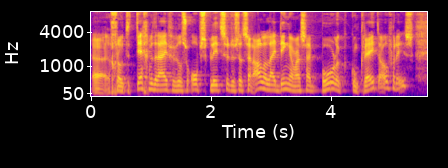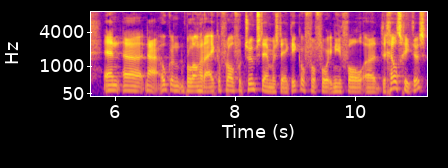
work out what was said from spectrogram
Eh, grote techbedrijven wil ze opsplitsen. Dus dat zijn allerlei dingen waar zij behoorlijk concreet over is. En eh, nou, ook een belangrijke, vooral voor Trump-stemmers denk ik... of voor, voor in ieder geval eh, de geldschieters...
